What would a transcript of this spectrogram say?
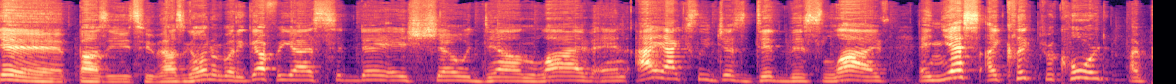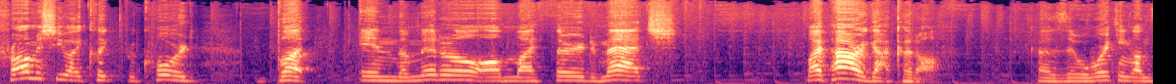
Get Bowser YouTube, how's it going everybody? Got for you guys today a showdown live and I actually just did this live. And yes I clicked record, I promise you I clicked record. But in the middle of my third match my power got cut off. Because they were working on,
